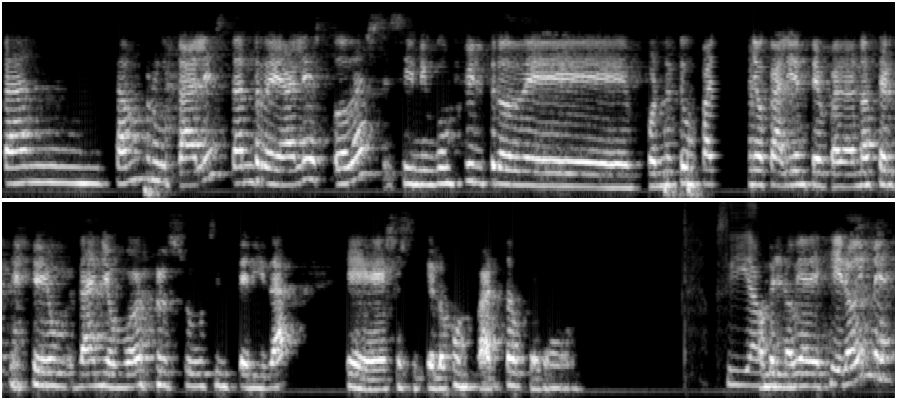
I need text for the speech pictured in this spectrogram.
tan, tan brutales, tan reales todas, sin ningún filtro de ponerte un paño caliente para no hacerte daño por su sinceridad, que eso sí que lo comparto, pero Sí, hombre, no voy a decir, hoy me,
